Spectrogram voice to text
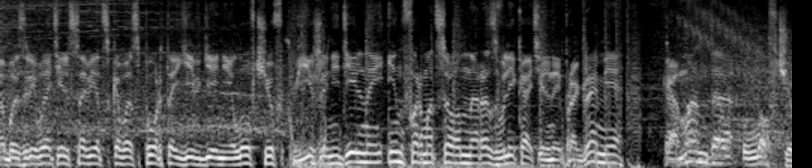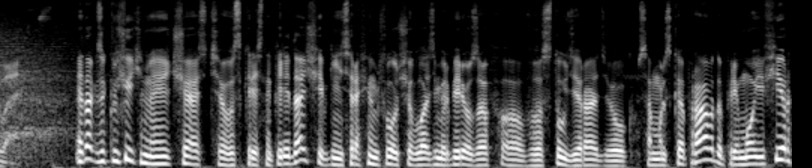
Обозреватель советского спорта Евгений Ловчев в еженедельной информационно-развлекательной программе «Команда Ловчева». Итак, заключительная часть воскресной передачи. Евгений Серафимович Лучше, Владимир Березов э, в студии радио «Комсомольская правда». Прямой эфир.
